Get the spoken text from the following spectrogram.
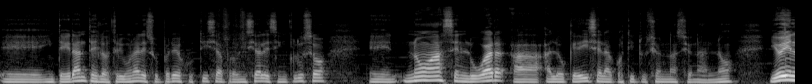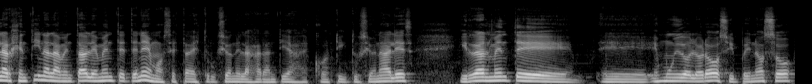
eh, integrantes de los tribunales superiores de justicia provinciales incluso, eh, no hacen lugar a, a lo que dice la Constitución Nacional. ¿no? Y hoy en la Argentina lamentablemente tenemos esta destrucción de las garantías constitucionales y realmente eh, es muy doloroso y penoso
